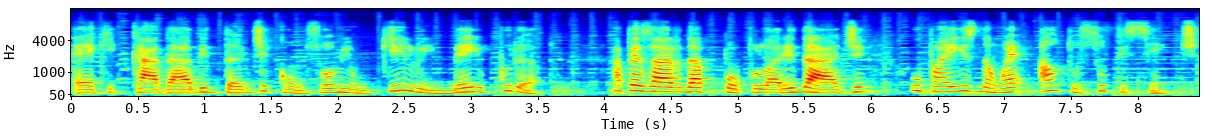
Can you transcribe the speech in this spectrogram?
é que cada habitante consome um quilo e meio por ano. Apesar da popularidade, o país não é autossuficiente.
